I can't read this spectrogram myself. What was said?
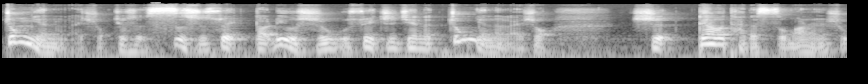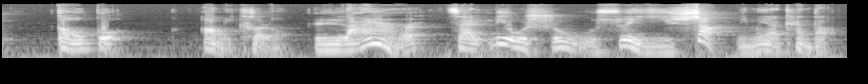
中年人来说，就是四十岁到六十五岁之间的中年人来说，是 Delta 的死亡人数高过奥密克戎。然而，在六十五岁以上，你们要看到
